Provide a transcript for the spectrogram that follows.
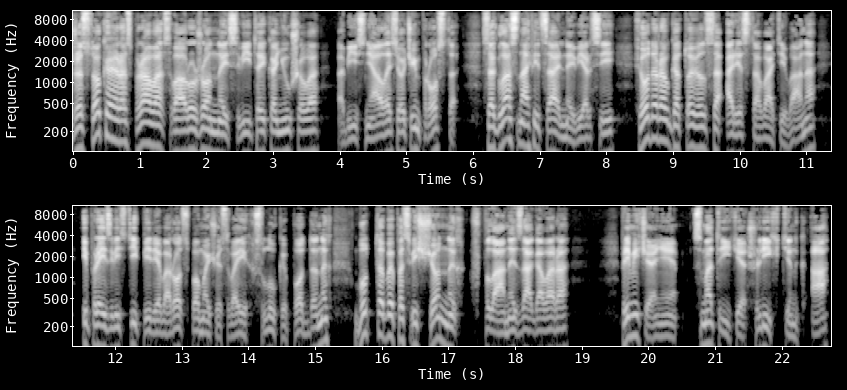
Жестокая расправа с вооруженной свитой Конюшева объяснялась очень просто. Согласно официальной версии, Федоров готовился арестовать Ивана и произвести переворот с помощью своих слуг и подданных, будто бы посвященных в планы заговора. Примечание. Смотрите Шлихтинг А.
